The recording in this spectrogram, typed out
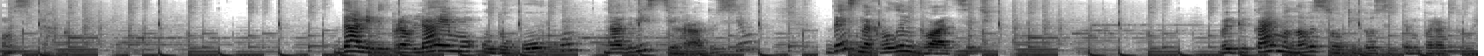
Ось так. Далі відправляємо у духовку на 200 градусів, десь на хвилин 20. Випікаємо на високій досить температурі.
